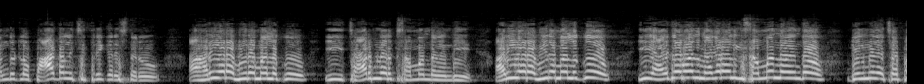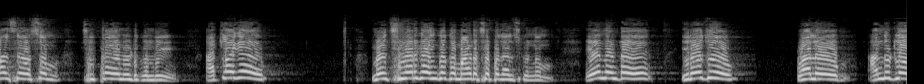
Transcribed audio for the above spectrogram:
అందుట్లో పాటలు చిత్రీకరిస్తారు. ఆ హరిహర వీరమల్లకు ఈ చార్మినార్కు సంబంధం ఏంది? హరిహర వీరమల్లకు ఈ హైదరాబాద్ నగరానికి సంబంధం ఏందో దీని మీద చెప్పాల్సిన అవసరం చిత్రయూనిట్కి ఉంది. అట్లాగే మేము చివరిగా ఇంకొక మాట చెప్పదలుచుకున్నాం. ఏంటంటే ఈరోజు వాళ్ళు అందుట్లో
